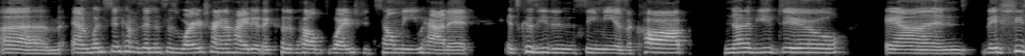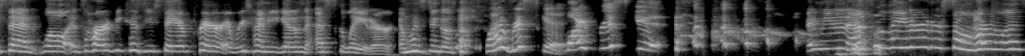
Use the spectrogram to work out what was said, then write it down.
Um, and Winston comes in and says, Why are you trying to hide it? I could have helped. Why didn't you tell me you had it? It's because you didn't see me as a cop. None of you do. And they she said, Well, it's hard because you say a prayer every time you get on the escalator. And Winston goes, Why risk it? Why risk it? I mean, an escalator, they're so harmless.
